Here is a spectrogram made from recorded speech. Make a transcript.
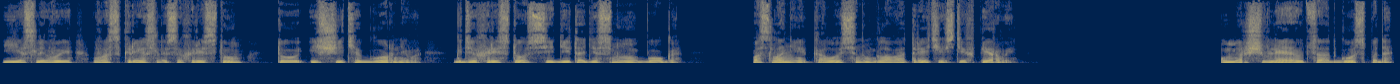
если вы воскресли со Христом, то ищите горнего, где Христос сидит одесную Бога. Послание к Колосинам, глава 3, стих 1. Умерщвляются от Господа,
